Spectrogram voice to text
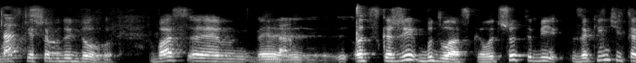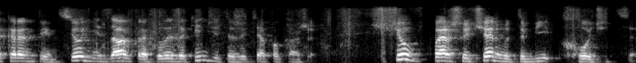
Так Маски ще що? будуть довго. Вас, е, е, от скажи, будь ласка, от що тобі закінчиться карантин? Сьогодні, завтра, коли закінчиться, життя покаже. Що в першу чергу тобі хочеться?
